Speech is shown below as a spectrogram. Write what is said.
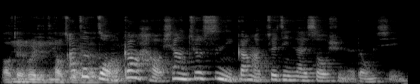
哦，对，会跳出来。啊，这广告好像就是你刚好最近在搜寻的东西。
